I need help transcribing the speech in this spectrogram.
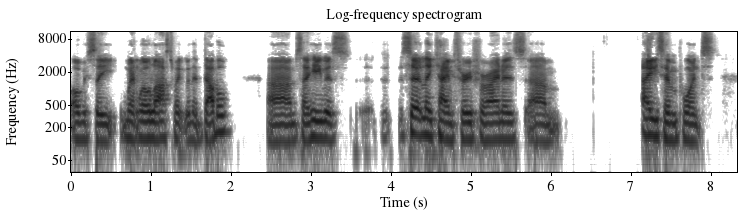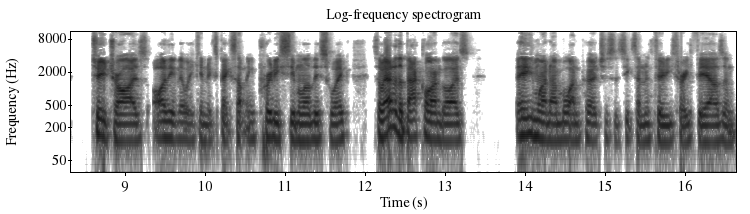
obviously went well last week with a double. Um, so he was certainly came through for owners. Um, 87 points, two tries. I think that we can expect something pretty similar this week. So out of the backline guys, he's my number one purchase at 633,000.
